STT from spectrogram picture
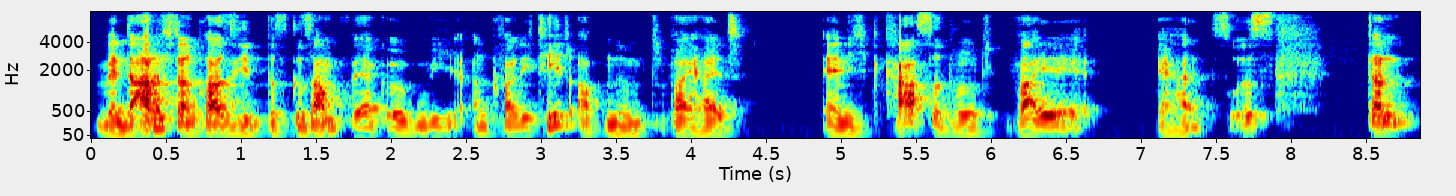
wenn dadurch dann quasi das Gesamtwerk irgendwie an Qualität abnimmt, weil halt er nicht gecastet wird, weil er halt so ist, dann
